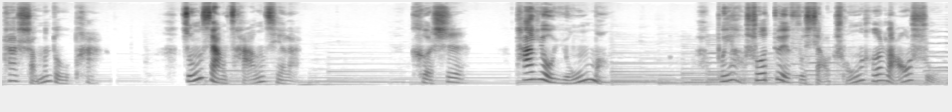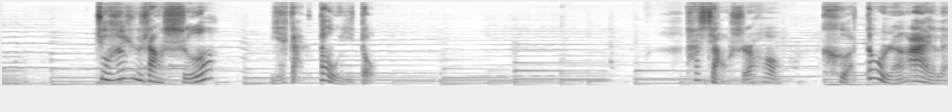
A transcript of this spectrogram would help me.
它什么都怕，总想藏起来。可是，他又勇猛，不要说对付小虫和老鼠，就是遇上蛇，也敢斗一斗。他小时候可逗人爱嘞，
